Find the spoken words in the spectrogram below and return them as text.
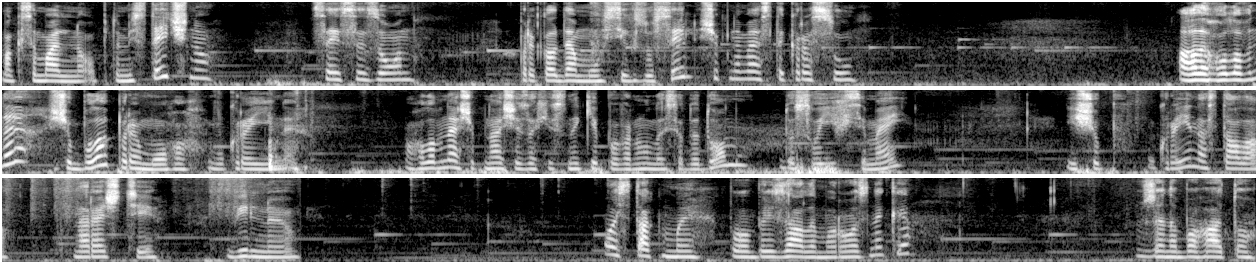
максимально оптимістично цей сезон. Прикладемо усіх зусиль, щоб навести красу. Але головне, щоб була перемога в Україні. Головне, щоб наші захисники повернулися додому, до своїх сімей, і щоб Україна стала нарешті вільною. Ось так ми пообрізали морозники. Вже набагато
